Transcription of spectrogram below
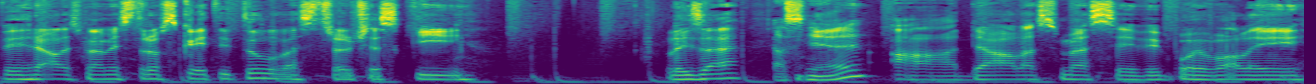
vyhráli jsme mistrovský titul ve středočeský lize Jasně? a dále jsme si vybojovali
